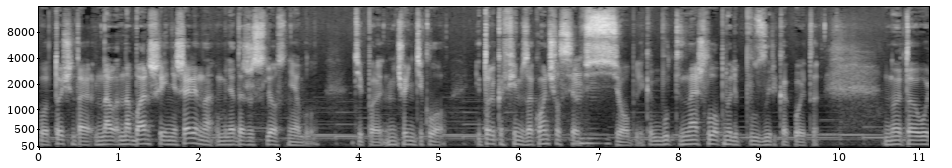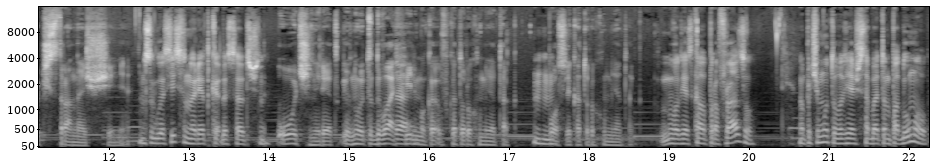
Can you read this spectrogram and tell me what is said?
Вот точно так. На, на Банши и Нишерина у меня даже слез не было. Типа, ничего не текло. И только фильм закончился, Мгм. все, блин, как будто, знаешь, лопнули пузырь какой-то. Но это очень странное ощущение. Ну, согласись, оно редкое достаточно. Очень редко. Ну, это два Да. фильма, в которых у меня так. Мгм. После которых у меня так. Ну, вот я сказал про фразу, но почему-то вот я сейчас об этом подумал.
